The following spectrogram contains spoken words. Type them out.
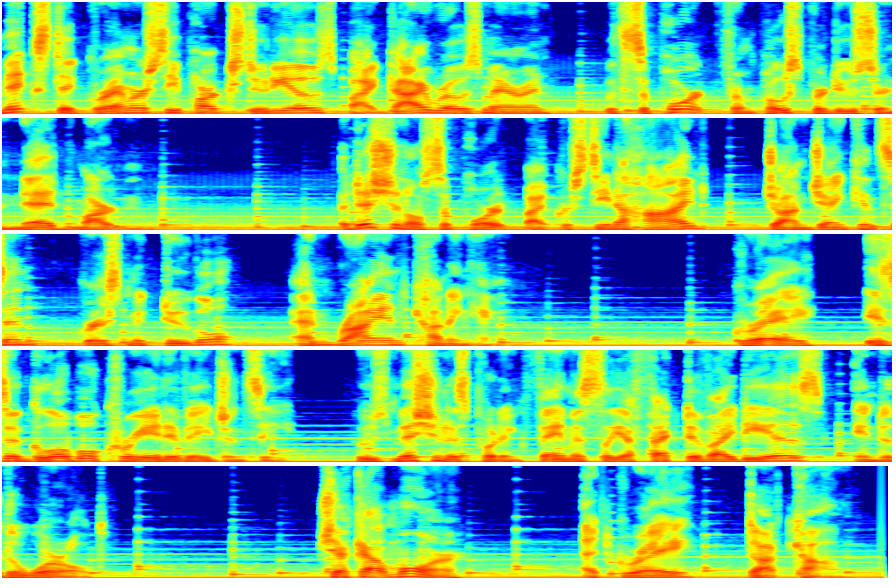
mixed at Gramercy Park Studios by Guy Rosemarin, with support from post producer Ned Martin. Additional support by Christina Hyde, John Jenkinson, Grace McDougall, and Ryan Cunningham. Grey is a global creative agency whose mission is putting famously effective ideas into the world. Check out more at grey.com.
